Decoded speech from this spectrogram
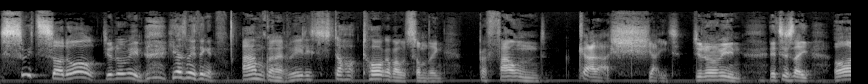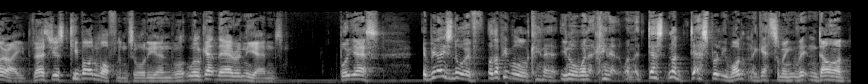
Sweet sod all. Do you know what I mean? He has me thinking, I'm going to really start talk about something profound. God, of shite. Do you know what I mean? It's just like, all right, let's just keep on waffling, Tony, and we'll, we'll get there in the end. But yes, it'd be nice to know if other people kind of, you know, when kind of when they're des- not desperately wanting to get something written down, or,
